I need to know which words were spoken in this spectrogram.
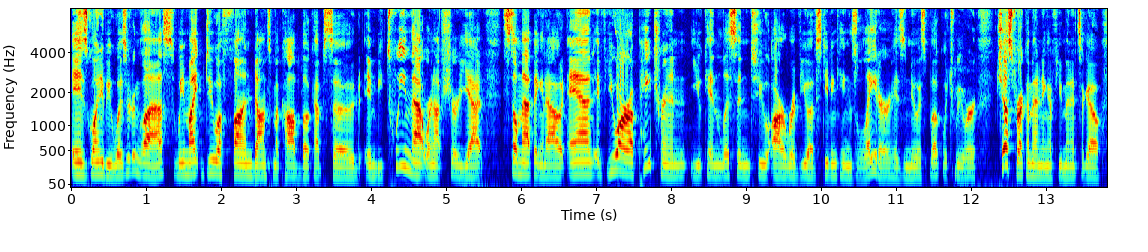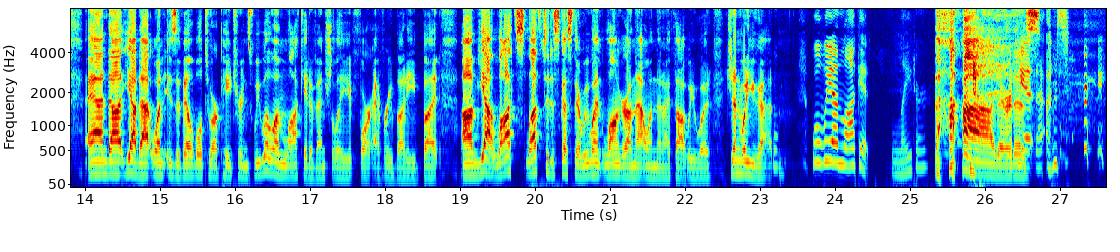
is going to be Wizard and Glass. We might do a fun Danse Macabre book episode in between that. We're not sure yet. Still mapping it out. And if you are a patron, you can listen to our review of Stephen King's Later, his newest book, which we were just recommending a few minutes ago. And uh, yeah, that one is available to our patrons. We will unlock it eventually for everybody. But um, yeah, lots lots to discuss there. We went longer on that one than I thought we would. Jenn, what do you got? Will we unlock it later? There it is. Yeah, I'm sorry.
